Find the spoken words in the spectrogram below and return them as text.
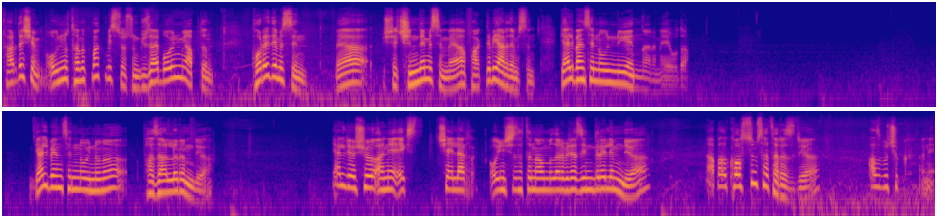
kardeşim oyunu tanıtmak mı istiyorsun? Güzel bir oyun mu yaptın? Kore'de misin? Veya işte Çin'de misin? Veya farklı bir yerde misin? Gel ben senin oyununu yayınlarım EU'da. Gel ben senin oyununu pazarlarım diyor. Gel diyor şu hani eks şeyler oyun işi satın almaları biraz indirelim diyor. Ne yapalım kostüm satarız diyor. Az buçuk hani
